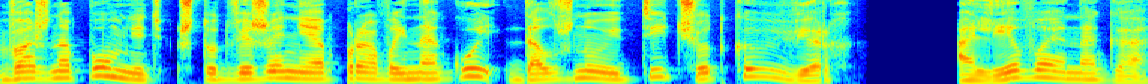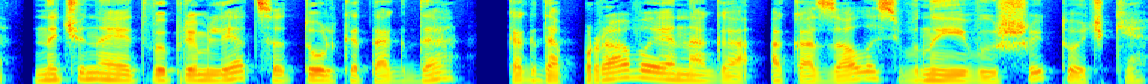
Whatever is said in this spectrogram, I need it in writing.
Важно помнить, что движение правой ногой должно идти четко вверх, а левая нога начинает выпрямляться только тогда, когда правая нога оказалась в наивысшей точке.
